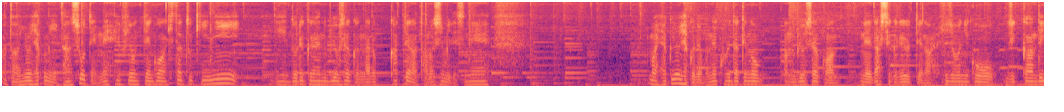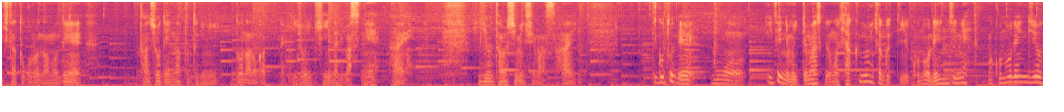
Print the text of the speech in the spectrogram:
あとは 400mm 単焦点ね、F4.5 が来た時に、えどれくらいの描写力になるかっていうのは楽しみですね。まあ、100、400でもね、これだけのあの描写力を、ね、出してくれるっていうのは非常にこう実感できたところなので、単焦点になった時にどうなのかって、ね、非常に気になりますね。はい。非常に楽しみにしてます。はい。ということで、もう以前にも言ってますけども、100、400っていうこのレンジね、まあ、このレンジを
